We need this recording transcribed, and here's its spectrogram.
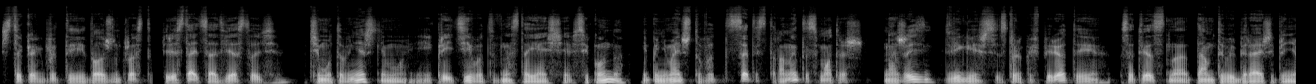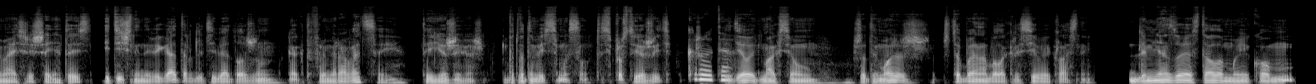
что как бы ты должен просто перестать соответствовать чему-то внешнему и прийти вот в настоящее, в секунду, и понимать, что вот с этой стороны ты смотришь на жизнь, двигаешься столько вперед, и, соответственно, там ты выбираешь и принимаешь решение. То есть этичный навигатор для тебя должен как-то формироваться, и ты ее живешь. Вот в этом весь смысл. То есть просто ее жить. Круто. И делать максимум, что ты можешь, чтобы она была красивой и классной. Для меня Зоя стала маяком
